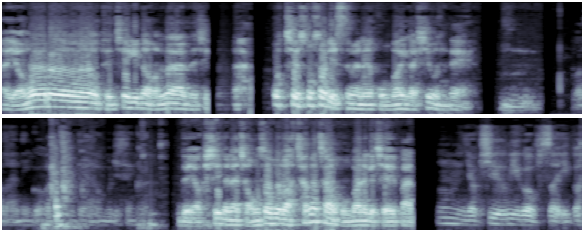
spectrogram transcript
아, 영어로 된 책이든 어느 나라 된 책이든 꽂힐 소설이 있으면 공부하기가 쉬운데, 음, 이건 아닌 것 같은데 아무리 생각 근데 역시 그냥 정석으로 차근차근 공부하는 게 제일 빠르. 음 역시 의미가 없어 이건.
